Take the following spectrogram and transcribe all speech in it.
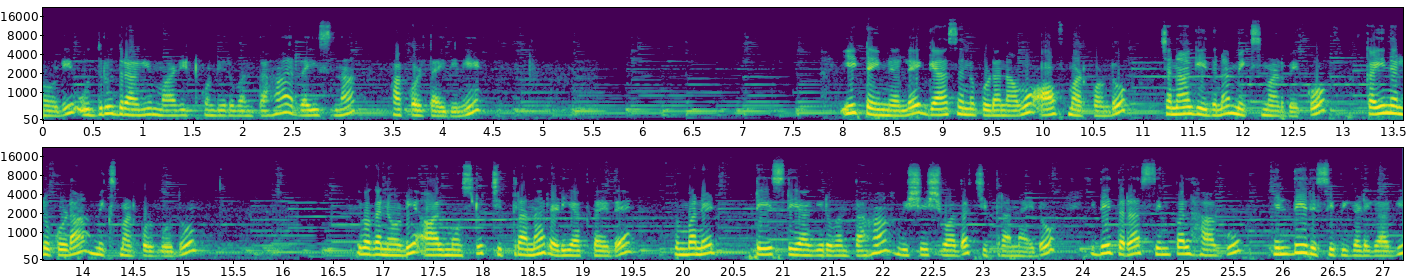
ನೋಡಿ, ಉದ್ರುದ್ರಾಗಿ ಮಾಡಿಟ್ಕೊಂಡಿರುವಂತಹ ರೈಸ್ನ ಹಾಕ್ಕೊಳ್ತಾ ಇದ್ದೀನಿ. ಈ ಟೈಮ್ನಲ್ಲೇ ಗ್ಯಾಸನ್ನು ಕೂಡ ನಾವು ಆಫ್ ಮಾಡಿಕೊಂಡು ಚೆನ್ನಾಗಿ ಇದನ್ನು ಮಿಕ್ಸ್ ಮಾಡಬೇಕು. ಕೈನಲ್ಲೂ ಕೂಡ ಮಿಕ್ಸ್ ಮಾಡ್ಕೊಳ್ಬೋದು. ಇವಾಗ ನೋಡಿ ಆಲ್ಮೋಸ್ಟು ಚಿತ್ರಾನ್ನ ರೆಡಿ ಆಗ್ತಾ ಇದೆ. ತುಂಬಾ ಟೇಸ್ಟಿಯಾಗಿರುವಂತಹ ವಿಶೇಷವಾದ ಚಿತ್ರಾನ್ನ ಇದು. ಇದೇ ಥರ ಸಿಂಪಲ್ ಹಾಗೂ ಹೆಲ್ದಿ ರೆಸಿಪಿಗಳಿಗಾಗಿ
